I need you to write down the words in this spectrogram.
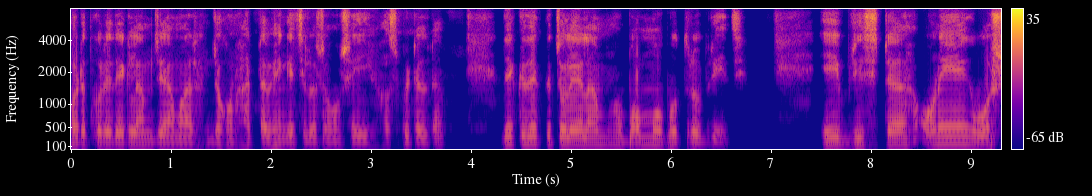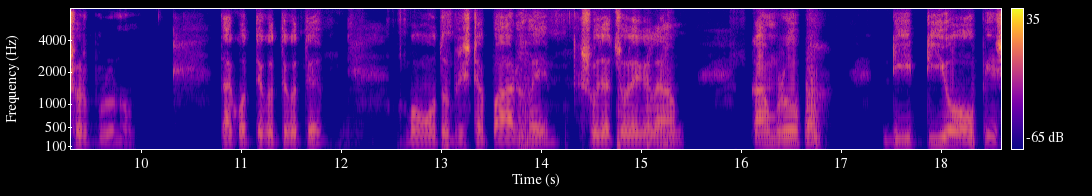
হঠাৎ করে দেখলাম যে আমার যখন হাতটা ভেঙেছিল তখন সেই হসপিটালটা দেখতে দেখতে চলে এলাম ব্রহ্মপুত্র ব্রিজ এই ব্রিজটা অনেক বছর পুরনো। তা করতে করতে করতে ব্রহ্মপুত্র ব্রিজটা পার হয়ে সোজা চলে গেলাম কামরূপ ডিটিও অফিস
